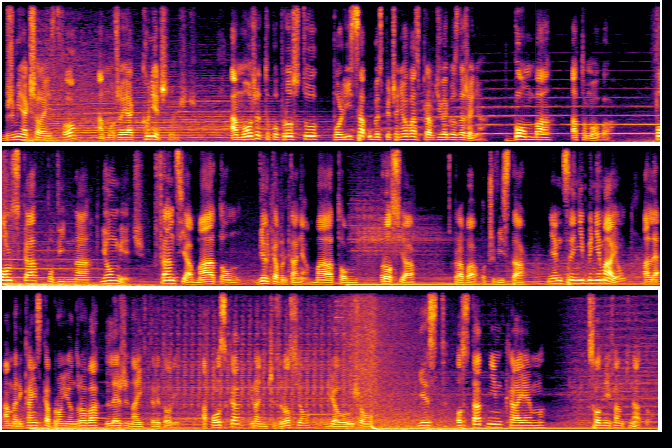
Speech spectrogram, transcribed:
Brzmi jak szaleństwo, a może jak konieczność. A może to po prostu polisa ubezpieczeniowa z prawdziwego zdarzenia. Bomba atomowa. Polska powinna ją mieć. Francja ma atom, Wielka Brytania ma atom, Rosja, sprawa oczywista. Niemcy niby nie mają, ale amerykańska broń jądrowa leży na ich terytorium. A Polska graniczy z Rosją, Białorusią, jest ostatnim krajem wschodniej flanki NATO,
